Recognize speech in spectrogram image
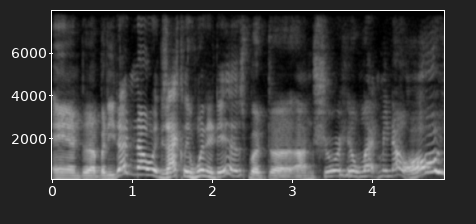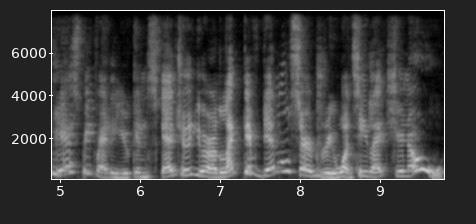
And uh, but he doesn't know exactly when it is but uh, i'm sure he'll let me know. Oh yes big fatty you can schedule your elective dental surgery once he lets you know.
